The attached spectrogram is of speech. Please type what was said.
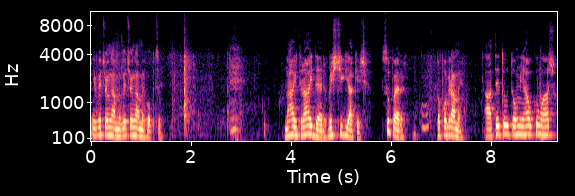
I wyciągamy, wyciągamy chłopcy. Night Rider, wyścigi jakieś. Super, to pogramy. A tytuł to Michałku masz?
